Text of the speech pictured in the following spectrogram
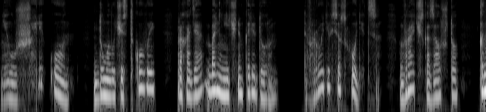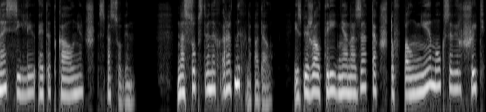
Неужели он? — думал участковый, проходя больничным коридором. Вроде все сходится. Врач сказал, что к насилию этот Калнидж способен. На собственных родных нападал. Избежал три дня назад, так что вполне мог совершить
